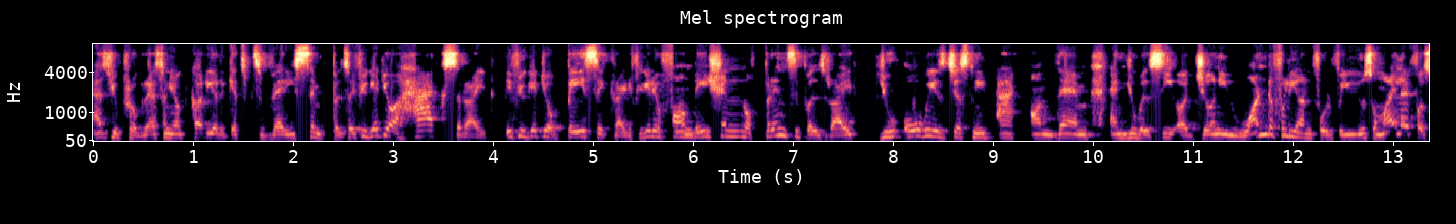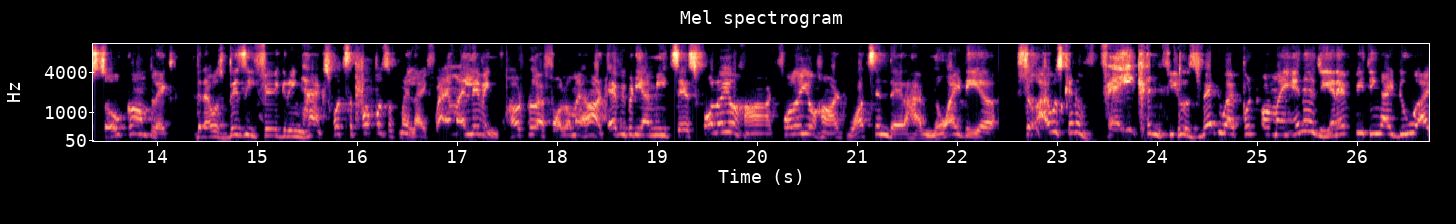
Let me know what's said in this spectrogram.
as you progress in your career, it gets very simple. So if you get your hacks right, if you get your basic right, if you get your foundation of principles right, you always just need to act on them and you will see a journey wonderfully unfold for you. So my life was so complex that I was busy figuring hacks. What's the purpose of my life? Why am I living? How do I follow my heart? Everybody I meet says, follow your heart, follow your heart. What's in there? I have no idea. So I was kind of very confused. Where do I put all my energy? And everything I do, I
